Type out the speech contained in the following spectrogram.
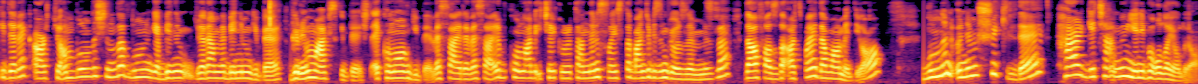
giderek artıyor. Ama bunun dışında bunun ya benim Ceren ve benim gibi, Green Vibes gibi, işte Ekonom gibi vesaire vesaire bu konularda içerik üretenlerin sayısı da bence bizim gözlemimizle daha fazla artmaya devam ediyor. Bunların önemi şu şekilde her geçen gün yeni bir olay oluyor.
